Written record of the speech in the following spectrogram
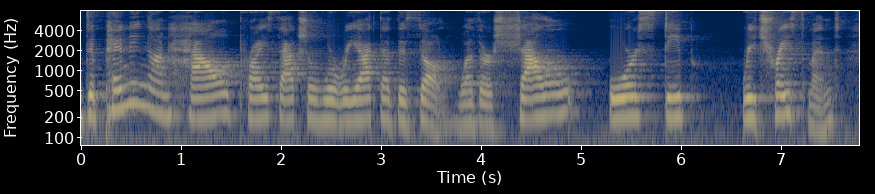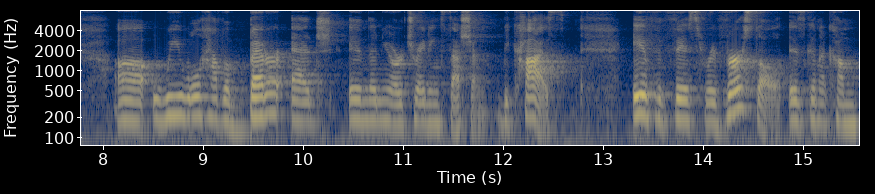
depending on how price action will react at this zone whether shallow or steep retracement, uh, we will have a better edge in the New York trading session because if this reversal is going to come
